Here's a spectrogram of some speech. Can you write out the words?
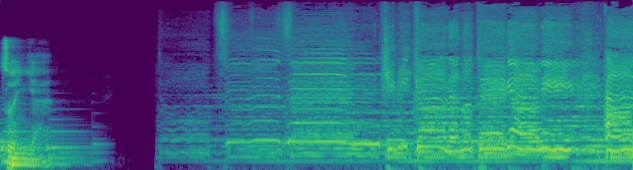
尊严。しても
